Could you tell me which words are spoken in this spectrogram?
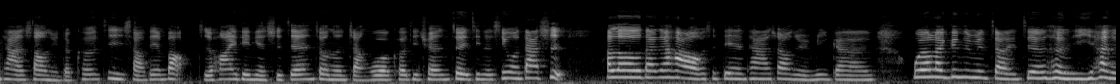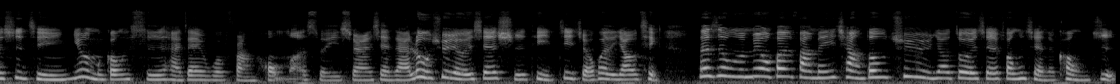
电獭少女的科技小电报，只花一点点时间就能掌握科技圈最近的新闻大事。Hello，大家好，我是电獭少女蜜柑，我要来跟你们讲一件很遗憾的事情，因为我们公司还在 work from home 嘛，所以虽然现在陆续有一些实体记者会的邀请，但是我们没有办法每一场都去，要做一些风险的控制。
